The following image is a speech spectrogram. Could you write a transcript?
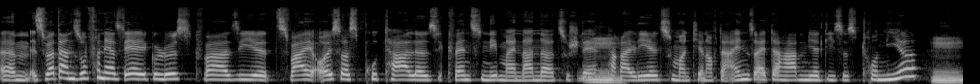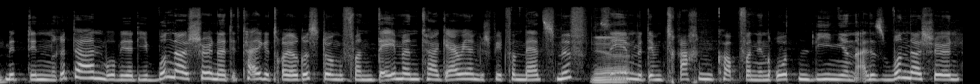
ähm, es wird dann so von der Serie gelöst, quasi zwei äußerst brutale Sequenzen nebeneinander zu stellen, mhm. parallel zu montieren. Auf der einen Seite haben wir dieses Turnier mhm. mit den Rittern, wo wir die wunderschöne, detailgetreue Rüstung von Damon Targaryen, gespielt von Matt Smith, ja. sehen, mit dem Drachenkopf von den roten Linien, alles wunderschön.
